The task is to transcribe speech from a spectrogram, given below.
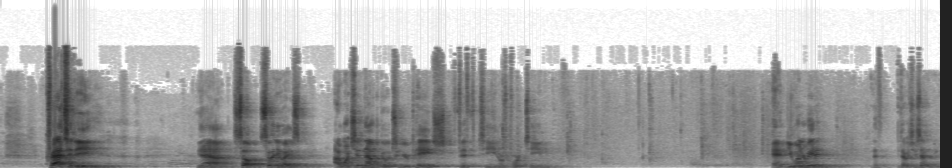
Cratchity. Yeah. So, so anyways, I want you now to go to your page 15 or 14. And you want to read it? Is that what you said?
